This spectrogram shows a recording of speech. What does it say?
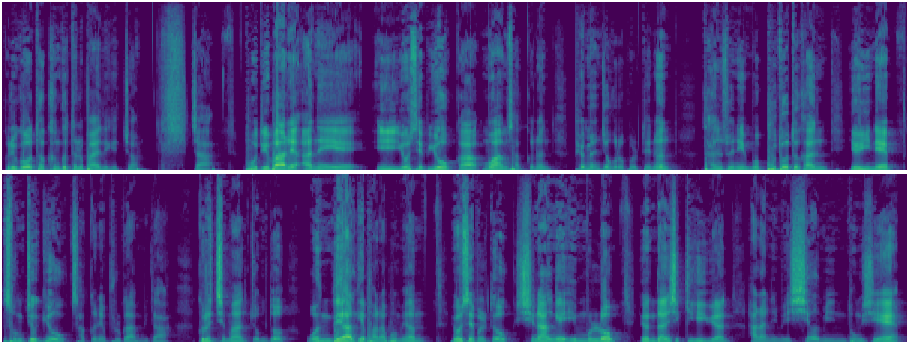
그리고 더 큰 것들을 봐야 되겠죠. 자, 보디발의 아내의 이 요셉 유혹과 모함 사건은 표면적으로 볼 때는 단순히 뭐 부도덕한 여인의 성적 유혹 사건에 불과합니다. 그렇지만 좀 더 원대하게 바라보면 요셉을 더욱 신앙의 인물로 연단시키기 위한 하나님의 시험인 동시에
